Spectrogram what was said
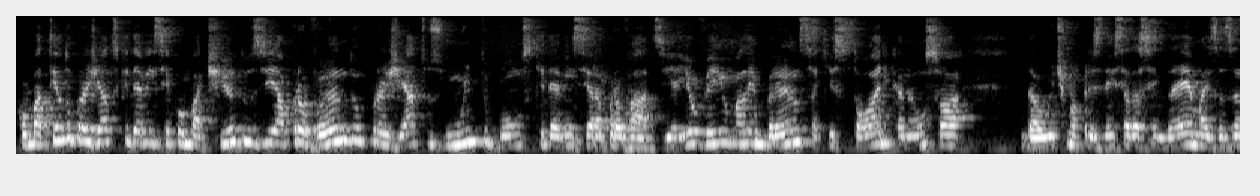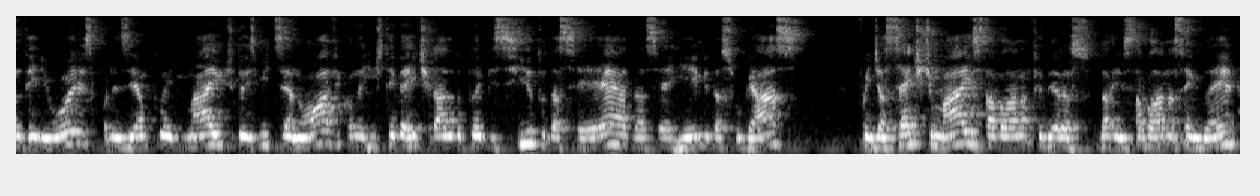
combatendo projetos que devem ser combatidos e aprovando projetos muito bons que devem ser aprovados. E aí eu vejo uma lembrança aqui histórica, não só da última presidência da Assembleia, mas das anteriores, por exemplo, em maio de 2019, quando a gente teve a retirada do plebiscito da CE, da CRM, da Sugás, foi dia 7 de maio, estava lá na federação, estava lá na Assembleia.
